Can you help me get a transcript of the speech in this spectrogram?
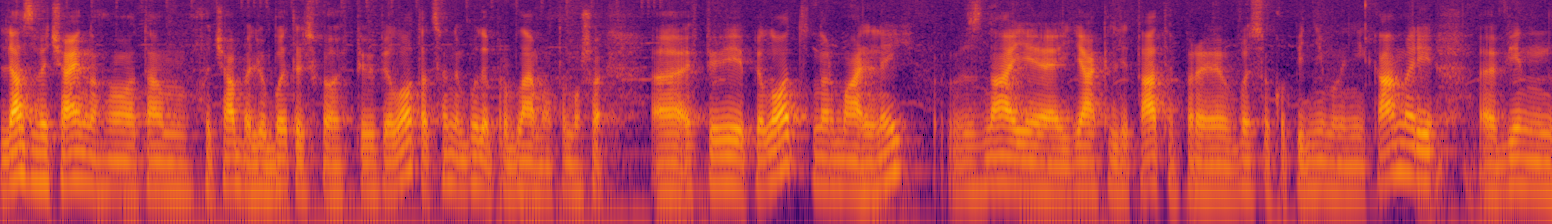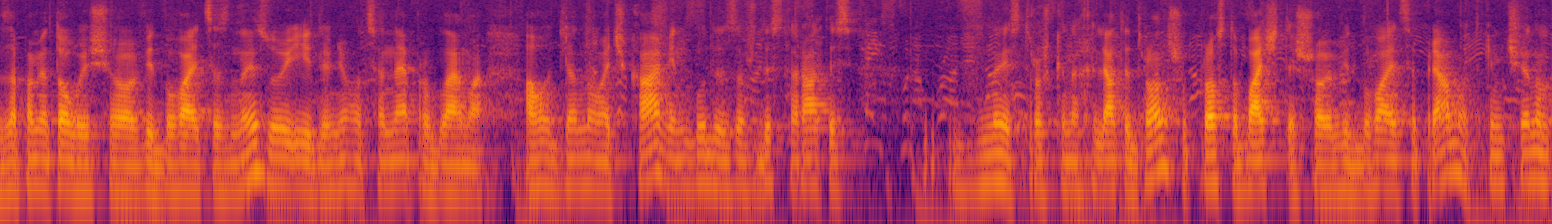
для звичайного там, хоча б любительського FPV-пілота це не буде проблема, тому що е, FPV-пілот нормальний, знає, як літати при високопіднімленій камері. Е, Він запам'ятовує, що відбувається знизу, і для нього це не проблема. А от для новачка він буде завжди старатись вниз трошки нахиляти дрон, щоб просто бачити, що відбувається прямо. Таким чином,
